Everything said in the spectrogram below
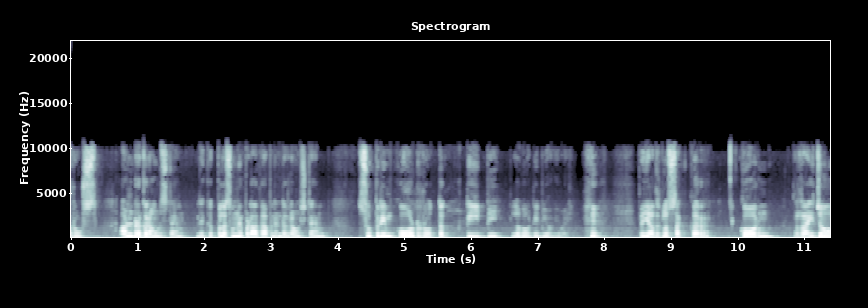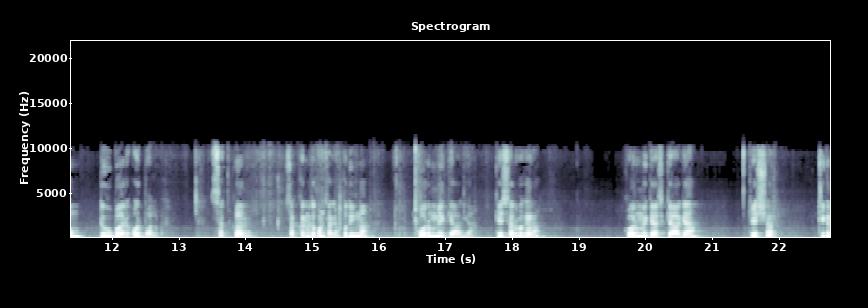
roots underground stem देखो प्लस हमने पढ़ा था अपने underground stem supreme court Rohtak T B लोगों को टी बी होगी भाई। तो याद रख लो, शक्कर, कॉर्म, राइजोम ट्यूबर और बल्ब। शक्कर शक्कर में तो कौन सा आ गया? पुदीना। कॉर्म में क्या आ गया? केसर वगैरह। कॉर्म में क्या क्या आ गया? केसर। ठीक है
